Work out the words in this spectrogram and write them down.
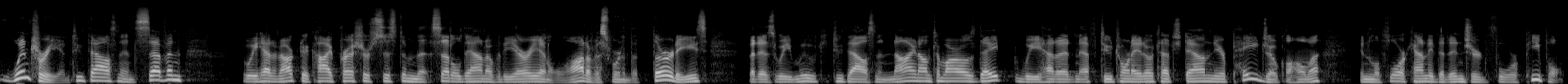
wintry. In 2007, we had an Arctic high pressure system that settled down over the area, and a lot of us were in the 30s. But as we moved to 2009 on tomorrow's date, we had an F2 tornado touchdown near Page, Oklahoma, in Leflore County that injured four people.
